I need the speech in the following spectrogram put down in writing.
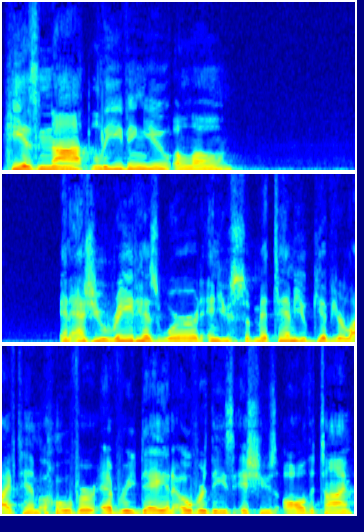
He is not leaving you alone. And as you read His Word and you submit to Him, you give your life to Him over every day and over these issues all the time,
